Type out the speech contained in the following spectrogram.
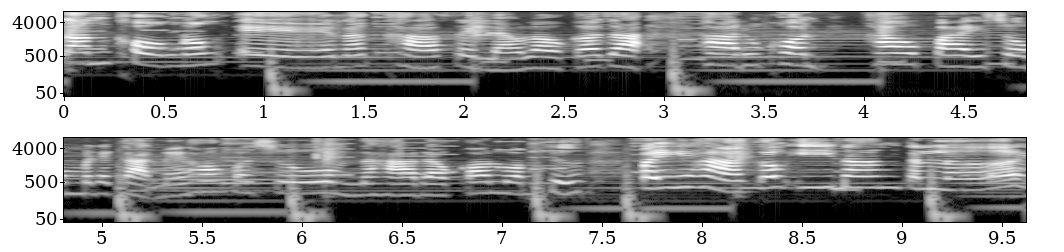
จรรย์ของน้องเอนะคะ เสร็จแล้วเราก็จะพาทุกคนเข้าไปชมบรรยากาศในห้องประชุมนะคะแล้วก็รวมถึงไปหาเก้าอี้นั่งกันเลย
